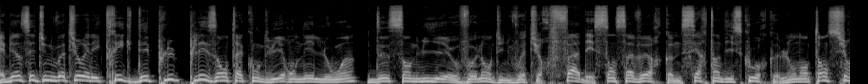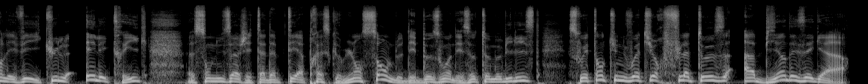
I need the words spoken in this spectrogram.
Eh bien, c'est une voiture électrique des plus plaisantes à conduire. On est loin de s'ennuyer au volant d'une voiture fade et sans saveur comme certains discours que l'on entend sur les véhicules électriques. Son usage est adapté à presque l'ensemble des besoins des automobilistes, souhaitant une voiture flatteuse à bien des égards.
